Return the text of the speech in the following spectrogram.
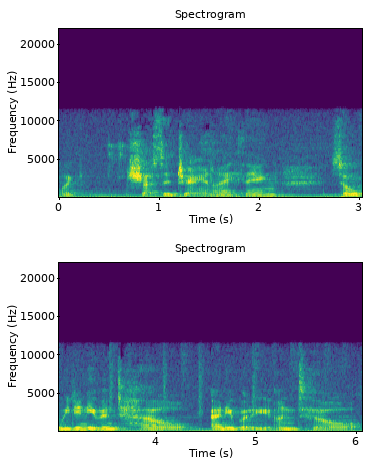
like just a Jay and I thing. So we didn't even tell anybody until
